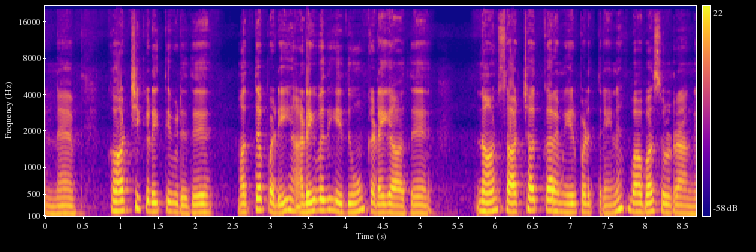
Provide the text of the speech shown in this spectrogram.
என்ன? காட்சி கிடைத்து விடுது மற்றபடி அடைவது எதுவும் கிடையாது. நான் சாட்சாத்காரம் ஏற்படுத்துகிறேன்னு பாபா சொல்கிறாங்க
